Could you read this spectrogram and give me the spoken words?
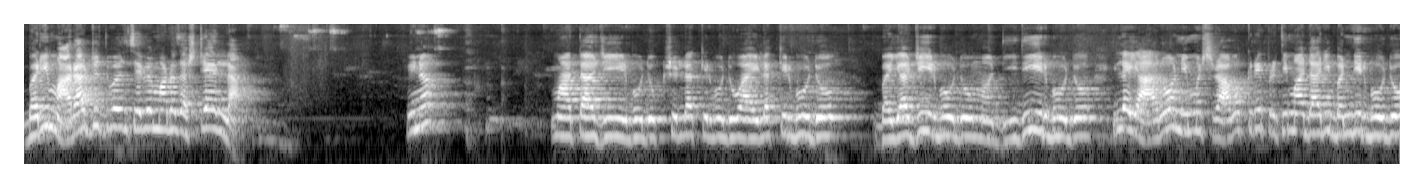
ಬರೀ ಮಹಾರಾಜದ ಸೇವೆ ಮಾಡೋದು ಅಷ್ಟೇ ಅಲ್ಲ ಏನು? ಮಾತಾಜಿ ಇರ್ಬೋದು, ಕ್ಷುಲ್ಲಕ್ ಇರ್ಬೋದು ಐಲಕ್ ಇರ್ಬೋದು ಬಯ್ಯಾಜಿ ಇರ್ಬೋದು, ಮ ದೀದಿ ಇರ್ಬೋದು, ಇಲ್ಲ ಯಾರೋ ನಿಮ್ಮ ಶ್ರಾವಕರೇ ಪ್ರತಿಮಾದಾರಿ ಬಂದಿರ್ಬೋದು.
